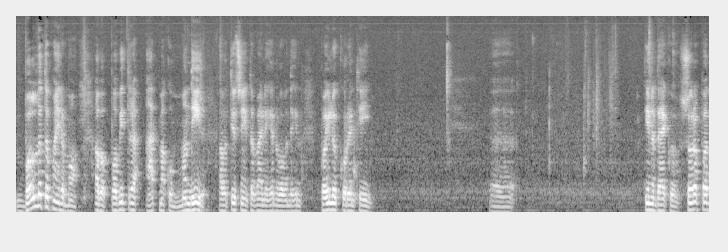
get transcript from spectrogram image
बल्ल तपाईँ र म अब पवित्र आत्माको मन्दिर अब त्यो चाहिँ तपाईँले हेर्नुभयो भनेदेखि पहिलो कोरिन्थी तिन अध्यायको सोह्र पद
